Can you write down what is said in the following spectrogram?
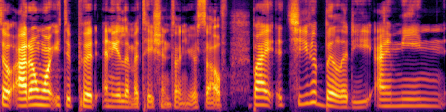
So I don't want you to put any limitations on yourself. By achievability, I mean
